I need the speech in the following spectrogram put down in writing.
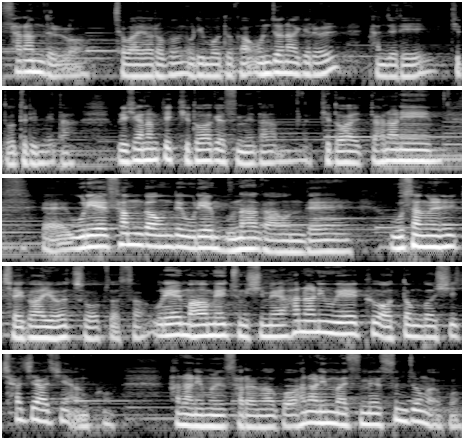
사람들로 저와 여러분 우리 모두가 온전하기를 간절히 기도드립니다. 우리 시간 함께 기도하겠습니다. 기도할 때 하나님 우리의 삶 가운데 우리의 문화 가운데 우상을 제거하여 주옵소서. 우리의 마음의 중심에 하나님 외에 그 어떤 것이 차지하지 않고 하나님을 사랑하고 하나님 말씀에 순종하고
